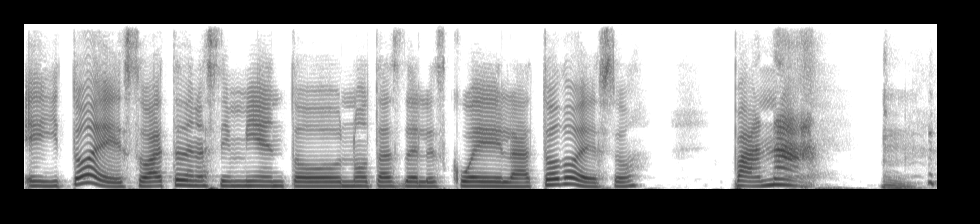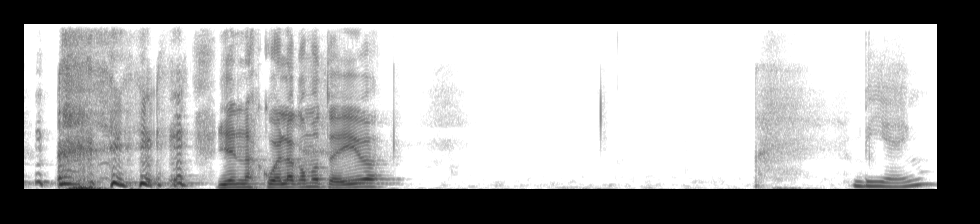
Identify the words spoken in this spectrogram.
Y todo eso, acta de nacimiento, notas de la escuela, todo eso, para nada. Mm. ¿Y en la escuela cómo te iba? Bien,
